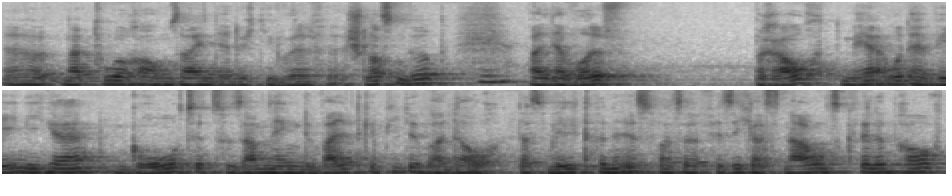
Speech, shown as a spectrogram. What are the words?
äh, Naturraum sein, der durch die Wölfe erschlossen wird, weil der Wolf braucht mehr oder weniger große zusammenhängende Waldgebiete, weil da auch das Wild drin ist, was er für sich als Nahrungsquelle braucht.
